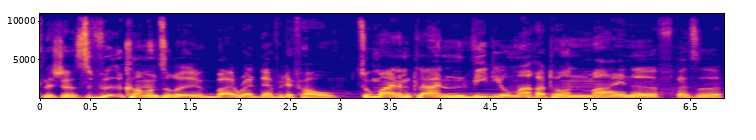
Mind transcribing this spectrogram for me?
herzliches Willkommen zurück bei Red Devil TV zu meinem kleinen Videomarathon. Meine Fresse.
